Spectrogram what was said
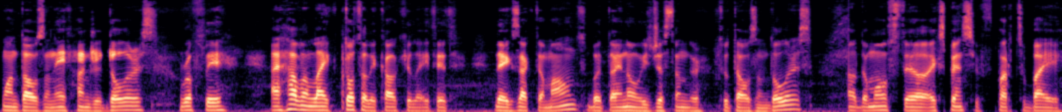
1800 dollars roughly I haven't like totally calculated the exact amount but I know it's just under two thousand dollars. Uh, the most uh, expensive part to buy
